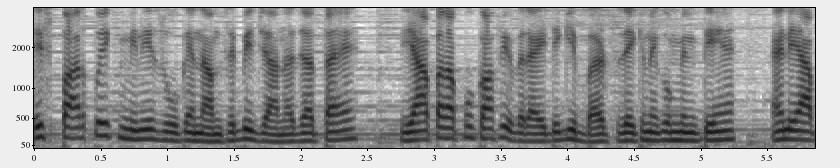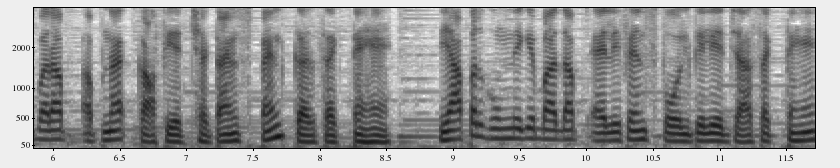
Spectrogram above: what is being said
इस पार्क को एक मिनी जू के नाम से भी जाना जाता है। यहाँ पर आपको काफ़ी वैरायटी की बर्ड्स देखने को मिलती हैं एंड यहाँ पर आप अपना काफ़ी अच्छा टाइम स्पेंड कर सकते हैं। यहाँ पर घूमने के बाद आप एलिफेंट्स फॉल के लिए जा सकते हैं।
